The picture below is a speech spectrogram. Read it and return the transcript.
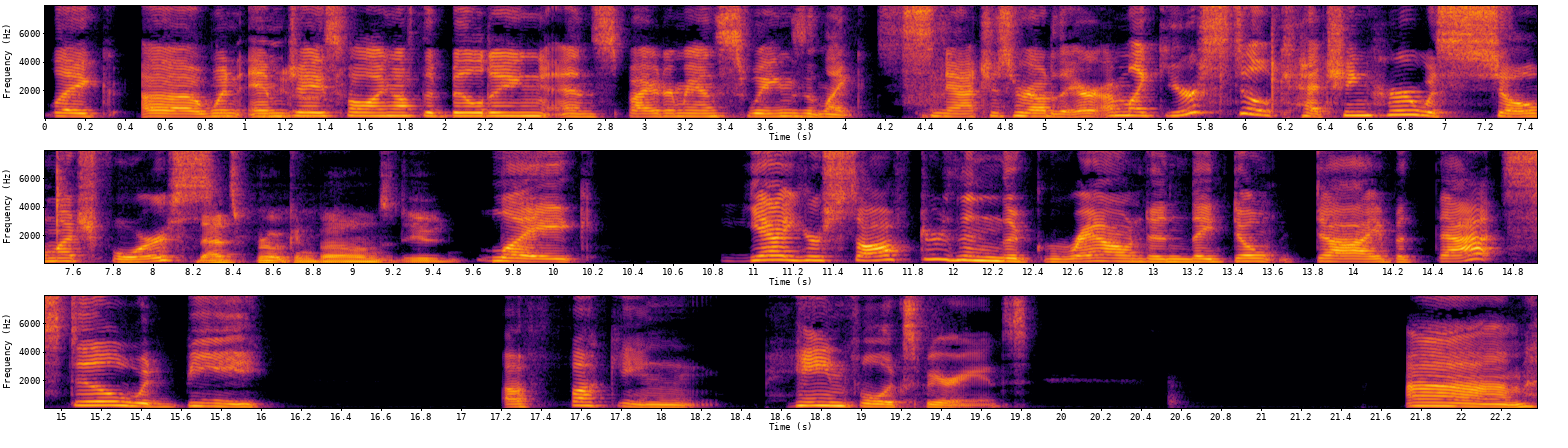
Like uh when mj's falling off the building and spider-man swings and like snatches her out of the air i'm like you're still catching her with so much force. That's broken bones, dude. like yeah you're softer than the ground and they don't die but that still would be a fucking painful experience. Um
